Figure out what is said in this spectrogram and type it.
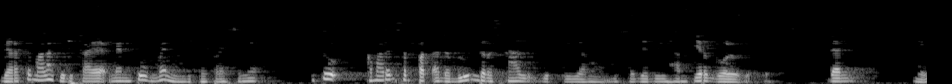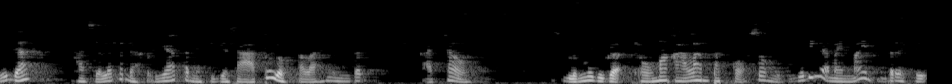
tuh malah jadi kayak man to man gitu pressingnya itu kemarin sempat ada blunder sekali gitu yang bisa jadi hampir gol gitu. Dan ya udah hasilnya kan udah kelihatan ya tiga satu loh kalahnya Inter. Kacau sebelumnya juga Roma kalah 4-0 gitu. Jadi nggak main-main Inter sih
